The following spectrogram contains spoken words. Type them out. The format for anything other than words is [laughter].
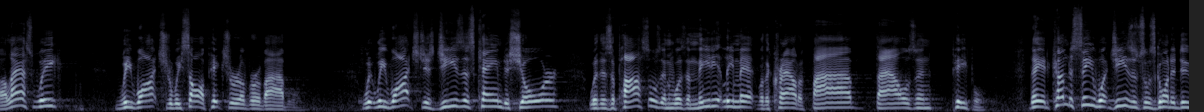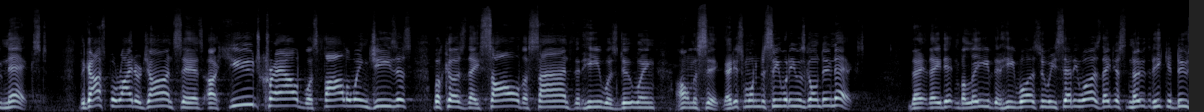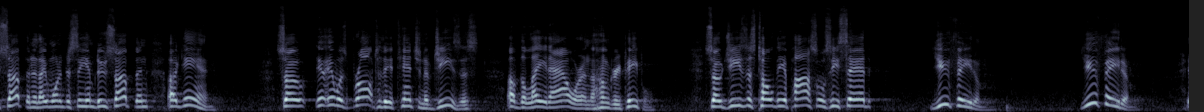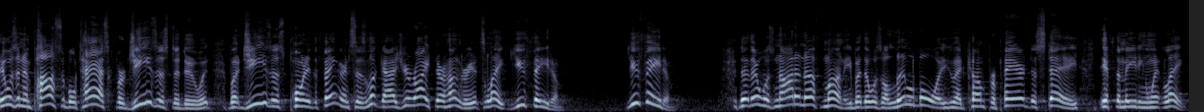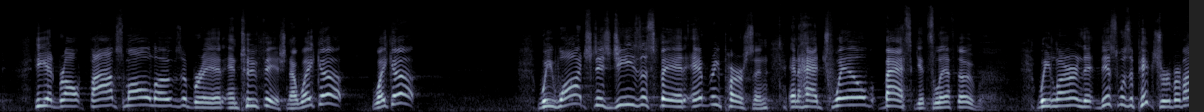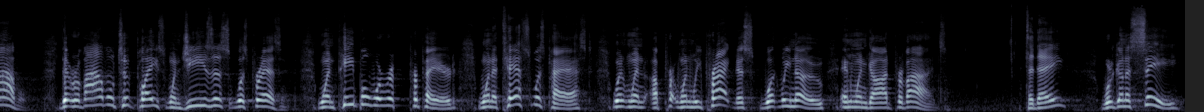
Uh, last week, we watched or we saw a picture of revival. We, we watched as Jesus came to shore with his apostles and was immediately met with a crowd of 5,000 people. They had come to see what Jesus was going to do next. The gospel writer John says a huge crowd was following Jesus because they saw the signs that he was doing on the sick. They just wanted to see what he was going to do next. They, they didn't believe that he was who he said he was. They just knew that he could do something and they wanted to see him do something again. So it, it was brought to the attention of Jesus of the late hour and the hungry people. So Jesus told the apostles, He said, You feed them. You feed them. It was an impossible task for Jesus to do it, but Jesus pointed the finger and says, Look, guys, you're right. They're hungry. It's late. You feed them. You feed them. There was not enough money, but there was a little boy who had come prepared to stay if the meeting went late. He had brought five small loaves of bread and two fish. Now, wake up. Wake up. We watched as Jesus fed every person and had 12 baskets left over we learned that this was a picture of revival. That revival took place when Jesus was present, when people were prepared, when a test was passed, when, when, a, when we practice what we know, and when God provides. Today, we're going to see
